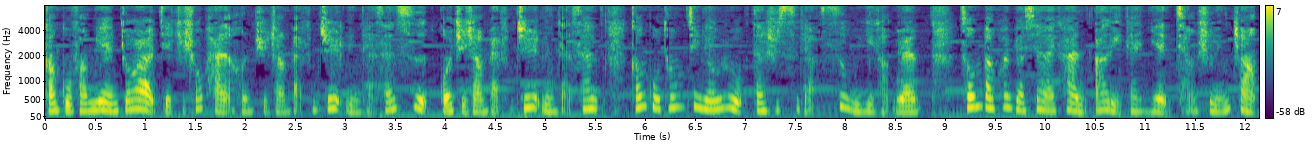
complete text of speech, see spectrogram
港股方面，周二截至收盘，恒指涨百分之零点三四，国指涨百分之零点三，港股通净流入三十四点四五亿港元。从板块表现来看，阿里概念强势领涨，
